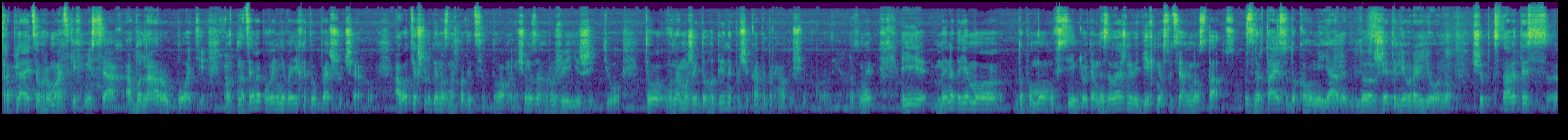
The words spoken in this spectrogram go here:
трапляється в громадських місцях або на роботі. От на це ми повинні виїхати у першу чергу. А от якщо людина знаходиться вдома, нічого не загрожує її життю, то вона може й до години почекати бригаду швидкої. Розумієте? І ми надаємо допомогу всім людям, незалежно від їхнього соціального статусу. Звертаюся до коломіян, до жителів району, щоб ставитись е,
